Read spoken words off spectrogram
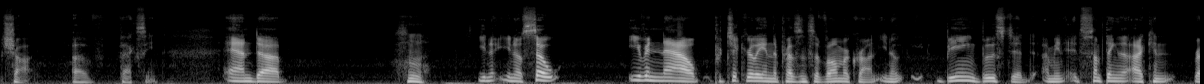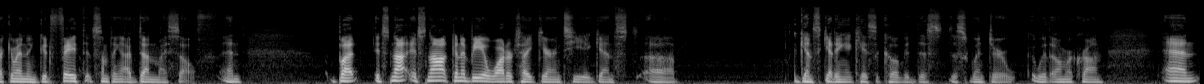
shot of vaccine, and uh, hmm. you know, you know, so even now, particularly in the presence of Omicron, you know, being boosted, I mean, it's something that I can recommend in good faith. It's something I've done myself, and but it's not it's not going to be a watertight guarantee against uh, against getting a case of COVID this this winter with Omicron, and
